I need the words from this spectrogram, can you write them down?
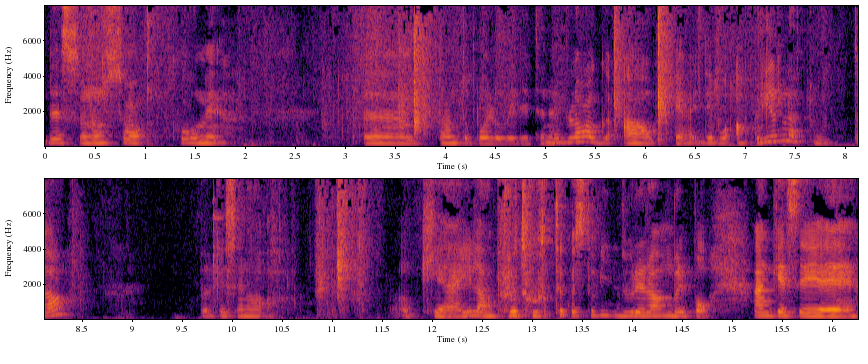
adesso non so come eh, tanto poi lo vedete nel vlog. Ah ok devo aprirla tutta perché sennò ok la apro tutta questo video durerà un bel po' anche se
